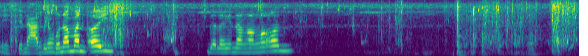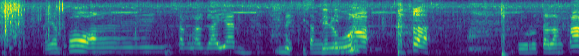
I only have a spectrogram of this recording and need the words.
Eh, sinabi ko naman, ay. Dalahin na nga ngaon. Ayan po, ang isang lagayan. Isang still timba. Puro talangka.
